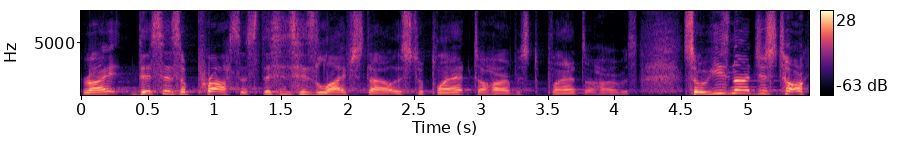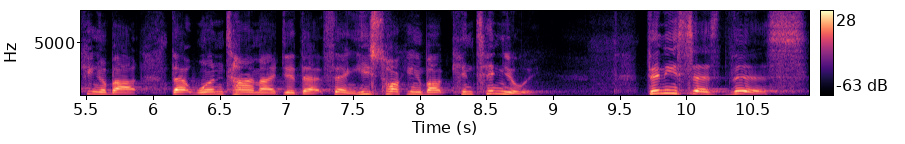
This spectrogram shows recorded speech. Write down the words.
right this is a process this is his lifestyle is to plant to harvest to plant to harvest so he's not just talking about that one time i did that thing he's talking about continually then he says this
